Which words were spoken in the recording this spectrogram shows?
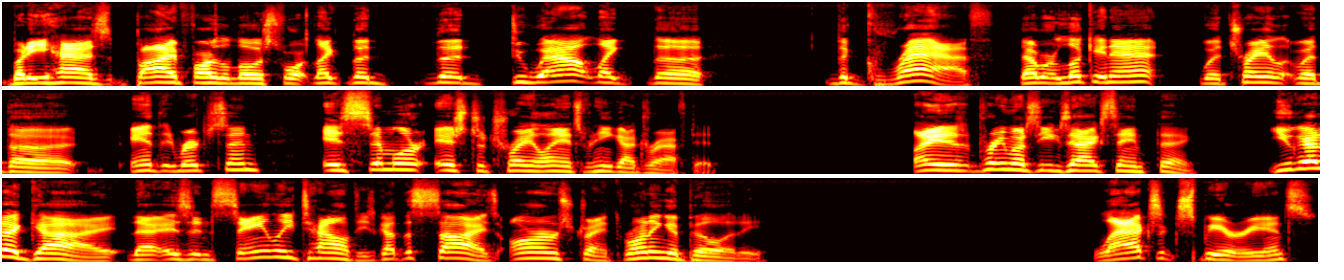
but he has by far the lowest floor. Like the the dual, like the the graph that we're looking at with Trey with uh, Anthony Richardson is similar-ish to Trey Lance when he got drafted. Like it's pretty much the exact same thing. You got a guy that is insanely talented. He's got the size, arm strength, running ability. Lacks experience.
